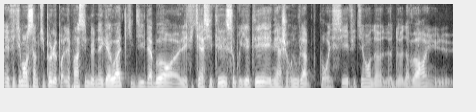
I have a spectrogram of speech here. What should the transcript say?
Effectivement, c'est un petit peu le, les principes de Negawatt qui dit d'abord euh, l'efficacité, sobriété, énergie renouvelable, pour essayer effectivement d'avoir une,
